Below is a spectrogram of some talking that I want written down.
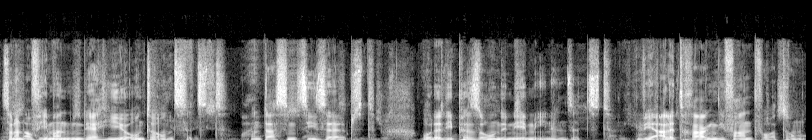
sondern auf jemanden, der hier unter uns sitzt. Und das sind Sie selbst oder die Person, die neben Ihnen sitzt. Wir alle tragen die Verantwortung.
